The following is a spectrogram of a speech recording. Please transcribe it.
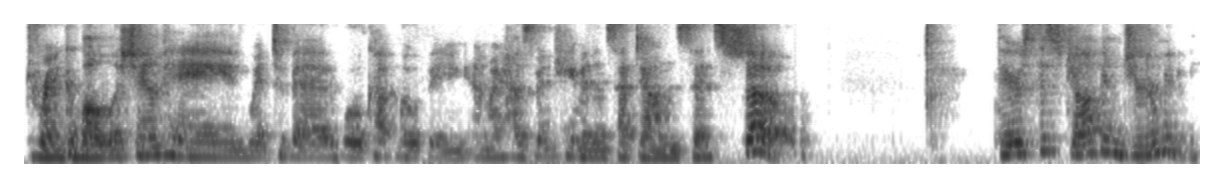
drank a bottle of champagne went to bed woke up moping and my husband came in and sat down and said so there's this job in germany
